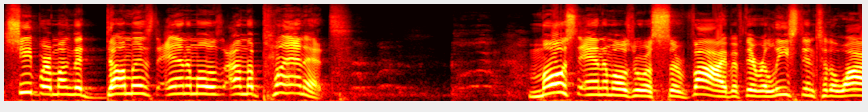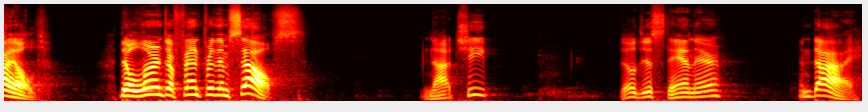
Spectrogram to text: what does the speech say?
Sheep are among the dumbest animals on the planet. Most animals will survive if they're released into the wild. They'll learn to fend for themselves. Not sheep. They'll just stand there and die.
